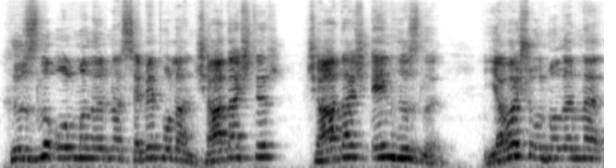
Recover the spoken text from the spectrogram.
Hızlı olmalarına sebep olan Çağdaş'tır. Çağdaş en hızlı. Yavaş olmalarına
